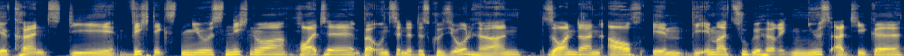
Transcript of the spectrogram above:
Ihr könnt die wichtigsten News nicht nur heute bei uns in der Diskussion hören, sondern auch im wie immer zugehörigen Newsartikel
